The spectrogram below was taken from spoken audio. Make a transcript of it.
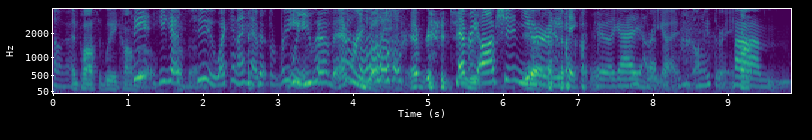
Okay. and possibly a combo. See, he has two. Why can't I have three? Well, you have everybody. Every two. Every option you Yeah. already taken. You're like, ah, Only yeah, three that's guys. Only three. it. Um,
